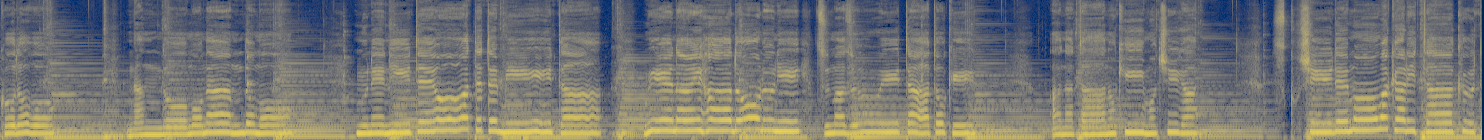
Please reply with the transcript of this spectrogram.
鼓動何度も何度も胸に手を当ててみた。見えないハードルにつまずいた時あなたの気持ちが少しでも分かりたくて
